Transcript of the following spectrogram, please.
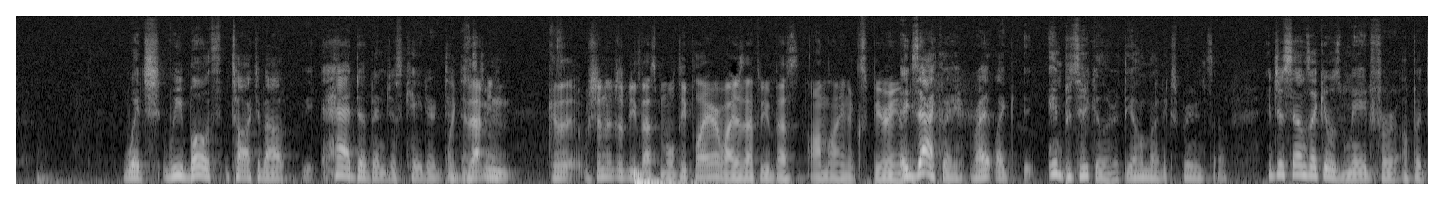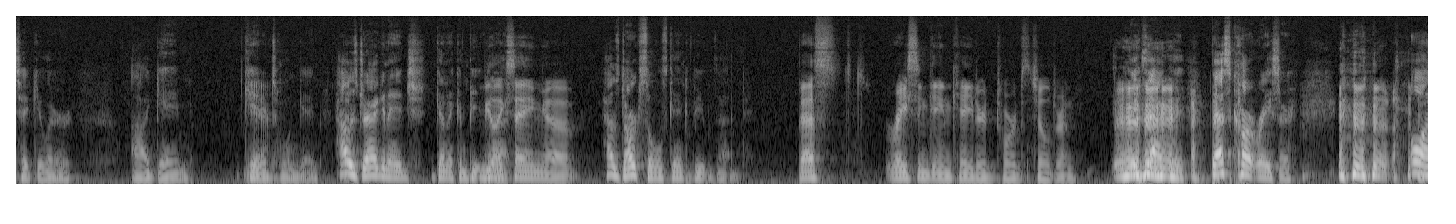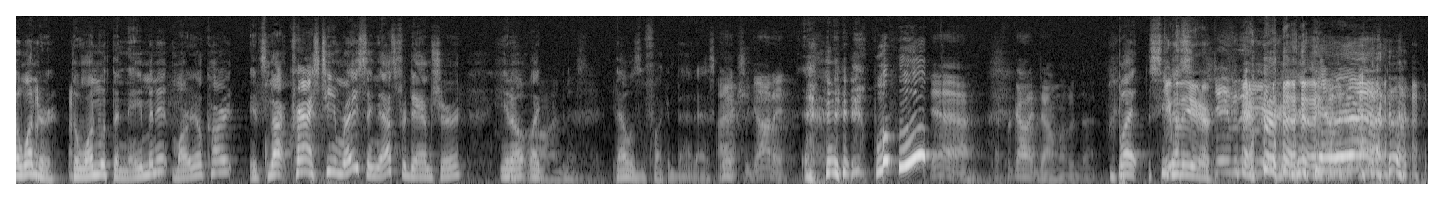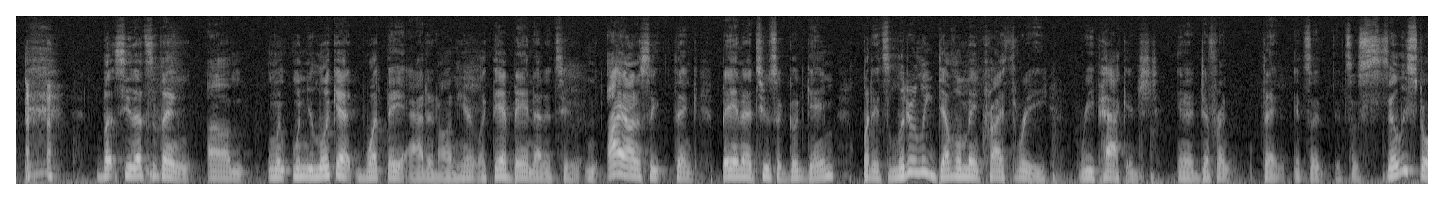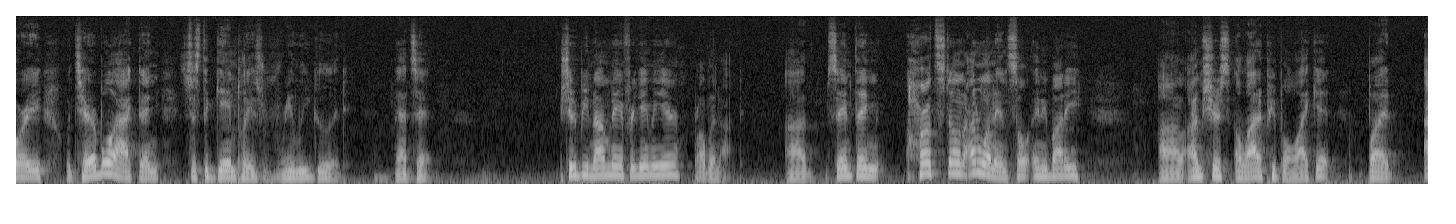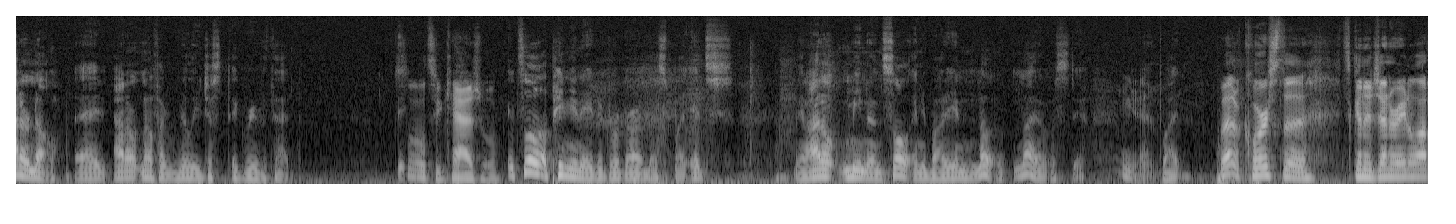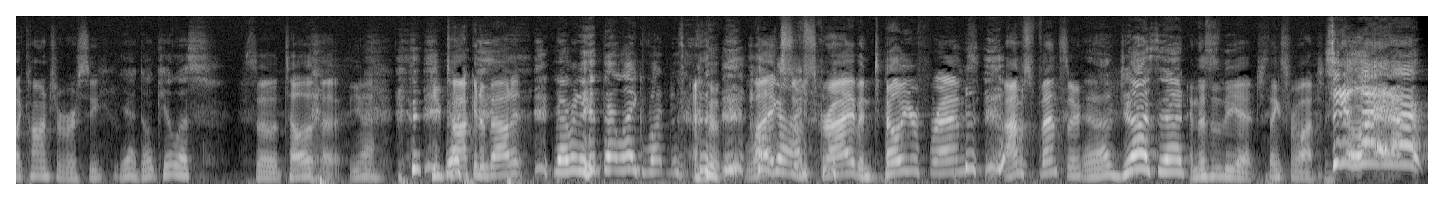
which we both talked about. Had to have been just catered to. Like, does that mean? Because shouldn't it just be best multiplayer? Why does that have to be best online experience? exactly right? Like in particular, the online experience though, it just sounds like it was made for a particular uh, game, catered Yeah. to one game. How is Dragon Age gonna compete? It'd be like that? saying uh, How's Dark Souls gonna compete with that? best racing game catered towards children. exactly. Best kart racer. oh, I wonder the one with the name in it, Mario Kart. It's not Crash Team Racing. That's for damn sure. You know, like oh, I missed it. That was a fucking badass I actually got it. whoop whoop. Yeah, I forgot I downloaded that. But see, Game of the that's- year. Game of the year. but see, that's the thing. Um, when when you look at what they added on here, like they have Bayonetta 2, and I honestly think Bayonetta 2 is a good game, but it's literally Devil May Cry 3 repackaged in a different thing. It's a it's a silly story with terrible acting. It's just the gameplay is really good. That's it. Should it be nominated for Game of the Year? Probably not. Uh, same thing. Hearthstone. I don't want to insult anybody. Uh, I'm sure a lot of people like it, but I don't know. I, I don't know if I really just agree with that. It's a little too casual. It's a little opinionated, regardless. But it's. I I don't mean to insult anybody, and no, none of us do. Yeah. But But of course, the it's going to generate a lot of controversy. yeah, don't kill us. So tell it, uh, yeah, keep talking about it. Remember to hit that like button. like, Oh, subscribe, and tell your friends. I'm Spencer, And I'm Justin. and this is the Itch. Thanks for watching. See you later.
